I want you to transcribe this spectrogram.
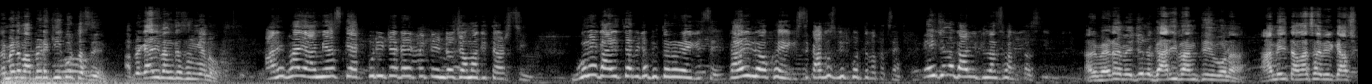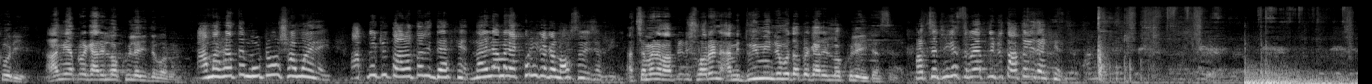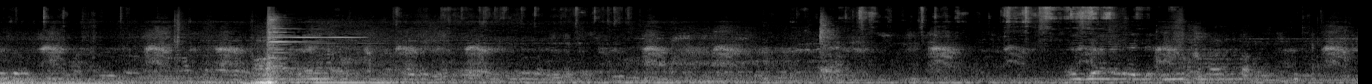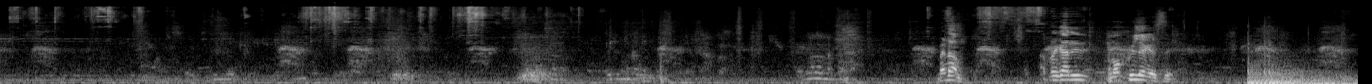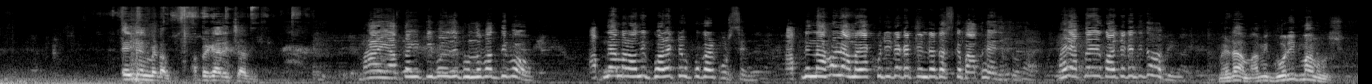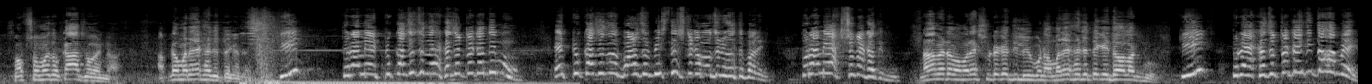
আরে ম্যাডাম আপনি এটা কি করতেছেন? আপনি গাড়ি ভাঙতেছেন কেন? আরে ভাই আমি আজকে এক কোটি টাকার একটা টেন্ডার জমা দিতে আসছি। ভুলে গাড়ির চাবিটা ভিতরে রয়ে গেছে গাড়ি লক হয়ে গেছে কাগজ বিল করতে পারতেছে। এই জন্য গাড়ির গ্লাস ভাঙতেছি। আরে ম্যাডাম এই জন্য গাড়ি ভাঙতে হইব না। আমি তালা চাবির কাজ করি আমি আপনার গাড়ির লক খুলে দিতে পারব। আমার হাতে মোটেও সময় নেই। আপনি একটু তাড়াতাড়ি দেখেন নাহলে আমার এক কোটি টাকা লস হয়ে যাবে। আচ্ছা ম্যাডাম আপনি একটু সরেন আমি দুই মিনিটের মধ্যে আপনার গাড়ির লক খুলে দিতেছি। আচ্ছা ঠিক আছে ভাই আপনি একটু তাড়াতাড়ি দেখেন। ম্যাডাম, আপনার গাড়ির লক খুলে গেছে। এই নেন ম্যাডাম, আপনার গাড়ির চাবি। ভাই, আপনাকে কি বলে যে ধন্যবাদ দিব? আপনি আমার অনেক বড় একটা উপকার করছেন। আপনি না হলে আমার এক কোটি টাকার টেন্ডার আজকে বাদ হয়ে যেত। ভাই, আপনাকে কয় টাকা দিতে হবে? ম্যাডাম আমি গরিব মানুষ। সব সময় তো কাজ হয় না। আপনি আমার এক হাজার টাকা দেন। কি? তোর আমি একটু কাজের জন্য এক হাজার টাকা দিব একটু কাজের জন্য বারো হাজার বিশ ত্রিশ টাকা মজুরি হতে পারে। তোর আমি একশো টাকা দিব না ম্যাডাম আমার একশো টাকা দিলে হইব না। আমার এক হাজার টাকাই দেওয়া লাগবে। কি? তোর এক হাজার টাকাই দিতে হবে?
